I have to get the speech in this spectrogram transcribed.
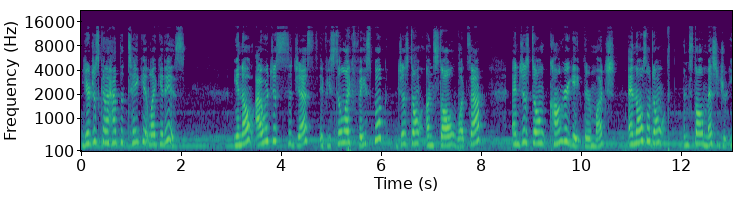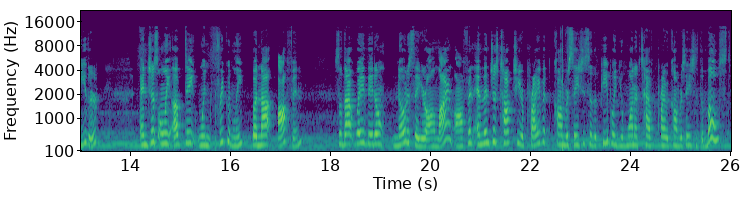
You're just gonna have to take it like it is. You know, I would just suggest if you still like Facebook, just don't install WhatsApp and just don't congregate there much. And also don't install Messenger either. And just only update when frequently, but not often so that way they don't notice that you're online often and then just talk to your private conversations to the people you want to have private conversations the most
